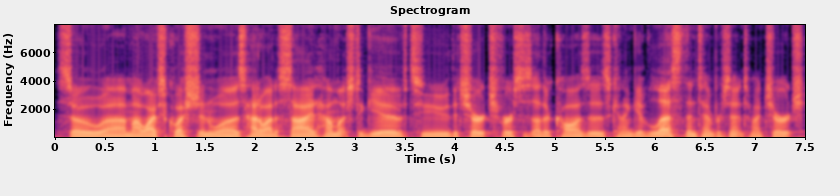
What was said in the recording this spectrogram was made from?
So, uh, my wife's question was How do I decide how much to give to the church versus other causes? Can I give less than 10% to my church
